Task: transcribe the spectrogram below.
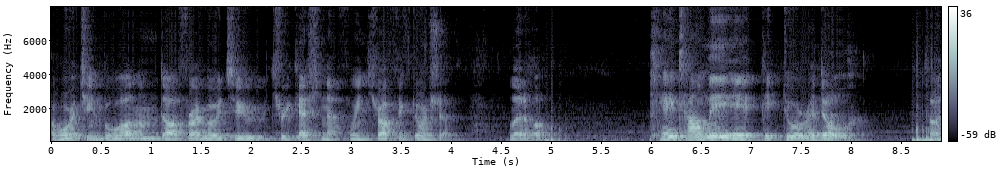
A bhórtín bhálum dá fragó tú trí ceisna faoin Sraith Pictorse. Let it ho. Céim tá mé é picú a dó? Tá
